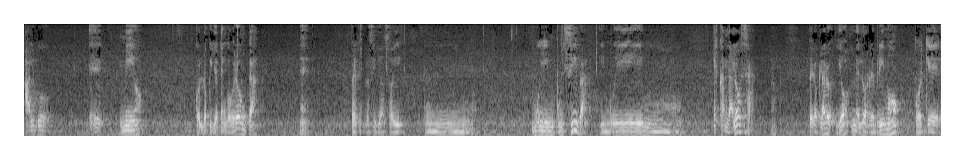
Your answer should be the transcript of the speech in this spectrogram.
algo eh, mío con lo que yo tengo bronca. ¿eh? Por ejemplo, si yo soy mmm, muy impulsiva y muy mmm, escandalosa, pero claro, yo me lo reprimo porque,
